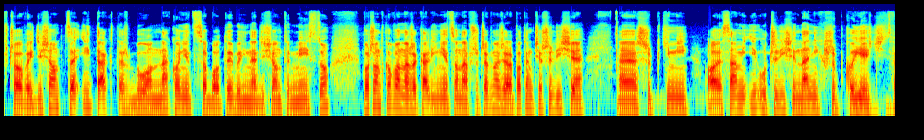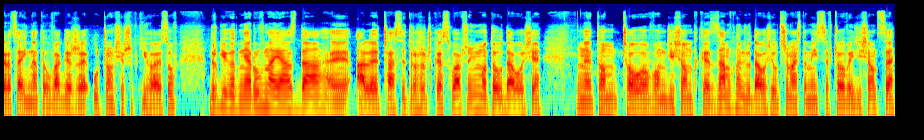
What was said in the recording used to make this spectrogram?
w czołowej dziesiątce i tak też było na koniec soboty, byli na dziesiątym miejscu. Początkowo narzekali nieco na przyczepność, ale potem cieszyli się e, szybkimi OS-ami i uczyli się na nich szybko jeździć. Zwracali na to uwagę, że uczą się szybkich OS-ów. Drugiego dnia równa jazda, e, ale czasy troszeczkę słabsze. Mimo to udało się e, tą czołową dziesiątkę zamknąć. Udało się utrzymać to miejsce w czołowej dziesiątce.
